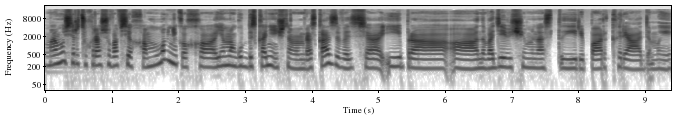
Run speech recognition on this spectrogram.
Моему сердцу хорошо во всех хамовниках. А, я могу бесконечно вам рассказывать а, и про а, Новодевичий монастырь, и парк рядом, и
